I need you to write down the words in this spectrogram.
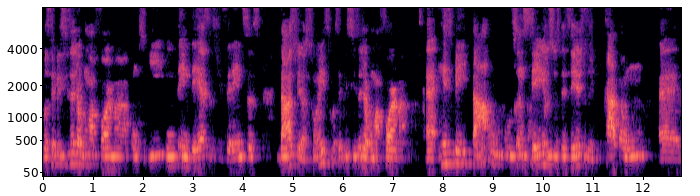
você precisa de alguma forma conseguir entender essas diferenças das gerações, você precisa de alguma forma é, respeitar os anseios e os desejos de cada um é,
